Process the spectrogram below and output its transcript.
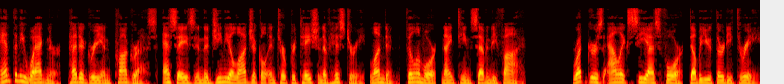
Anthony Wagner, Pedigree and Progress, Essays in the Genealogical Interpretation of History, London, Phillimore, 1975. Rutgers Alex CS4, W33.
